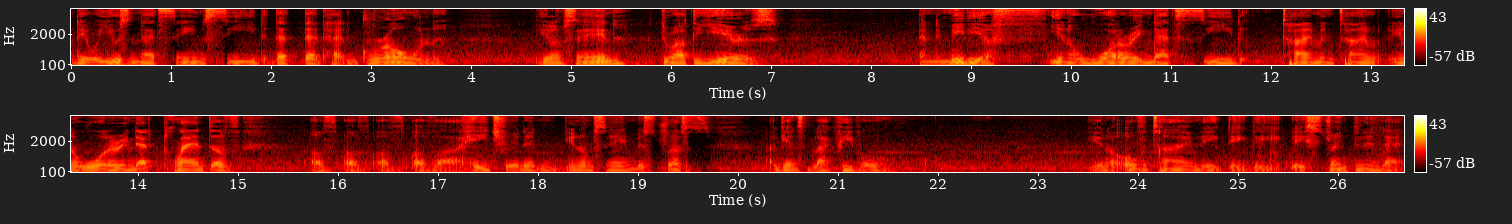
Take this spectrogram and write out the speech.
They were using that same seed that, that had grown, you know what I'm saying, throughout the years. And the media, you know, watering that seed time and time, you know, watering that plant of of of of, of uh, hatred and you know I'm saying mistrust against black people. You know, over time they they they they strengthening that.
